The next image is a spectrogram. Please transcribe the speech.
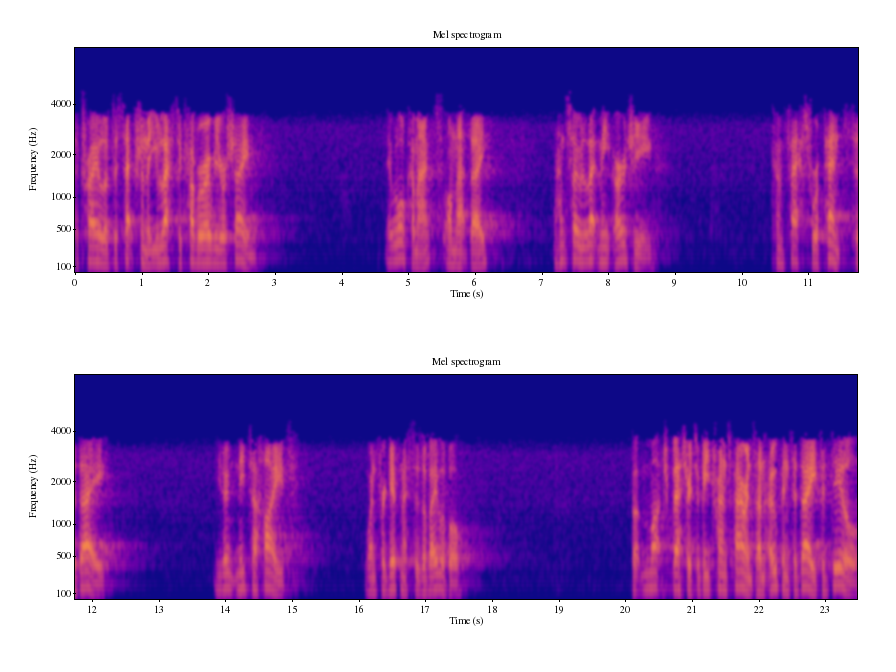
The trail of deception that you left to cover over your shame. It will all come out on that day. And so let me urge you confess, repent today. You don't need to hide when forgiveness is available. But much better to be transparent and open today to deal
